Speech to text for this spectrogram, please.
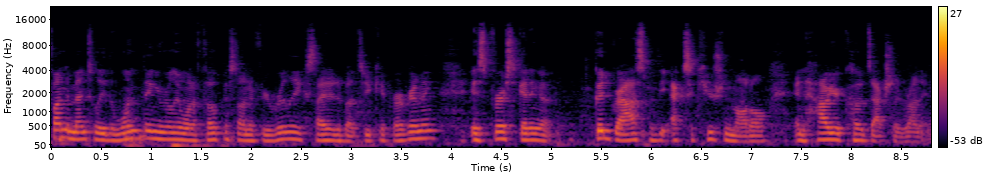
fundamentally the one thing you really want to focus on if you're really excited about ZK programming is first getting a good grasp of the execution model and how your code's actually running.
